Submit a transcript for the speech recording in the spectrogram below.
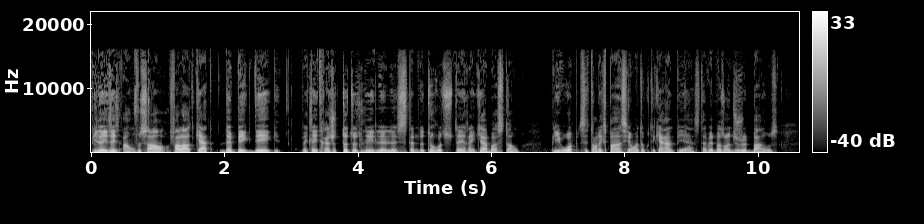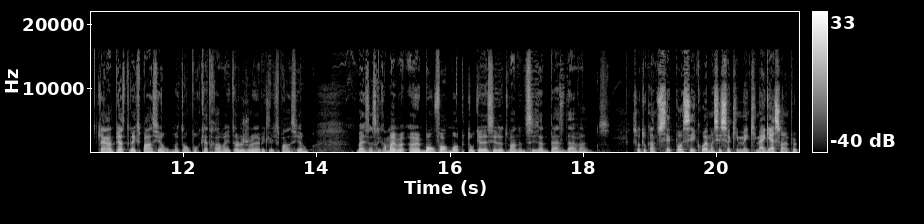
Puis là, ils disent Ah, on vous sort Fallout 4 de Big Dig. Fait que là, ils te rajoutent tout, tout les- le, le système d'autoroute souterrain qu'il y a à Boston. Puis, oups, c'est ton expansion. Elle t'a coûté 40$. Tu avais besoin du jeu de base. 40$ de l'expansion. Mettons, pour 80$, tu as le jeu avec l'expansion. Ben, ça serait quand même un bon format plutôt que d'essayer de te vendre une Season Pass d'avance. Surtout quand tu sais pas c'est quoi. Moi, c'est ça qui m'a- qui m'agace un peu.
